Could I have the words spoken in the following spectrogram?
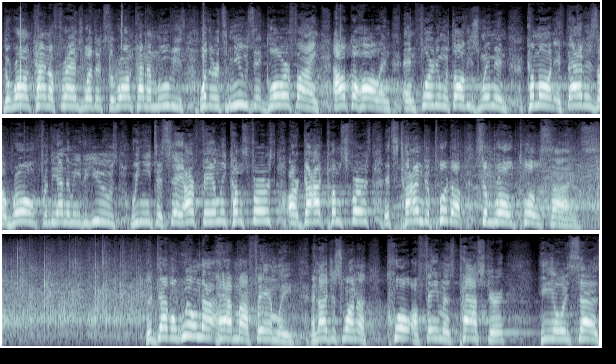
the wrong kind of friends, whether it's the wrong kind of movies, whether it's music, glorifying alcohol and, and flirting with all these women. Come on, if that is a road for the enemy to use, we need to say our family comes first, our God comes first. It's time to put up some road close signs. The devil will not have my family. And I just want to quote a famous pastor. He always says,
